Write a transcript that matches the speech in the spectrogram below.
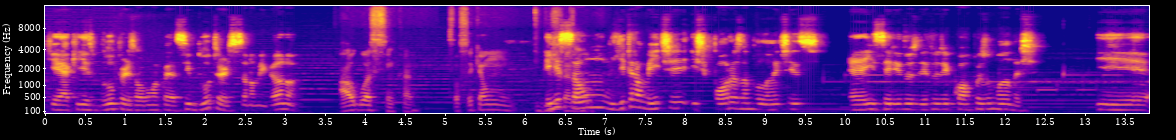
que é aqueles bloopers ou alguma coisa assim, blooters, se eu não me engano. Algo assim, cara. Só sei que é um eles são literalmente esporos ambulantes é, inseridos dentro de corpos humanos. E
